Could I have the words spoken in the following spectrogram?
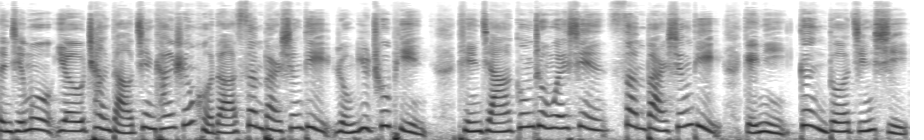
本节目由倡导健康生活的蒜瓣兄弟荣誉出品。添加公众微信“蒜瓣兄弟”，给你更多惊喜。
